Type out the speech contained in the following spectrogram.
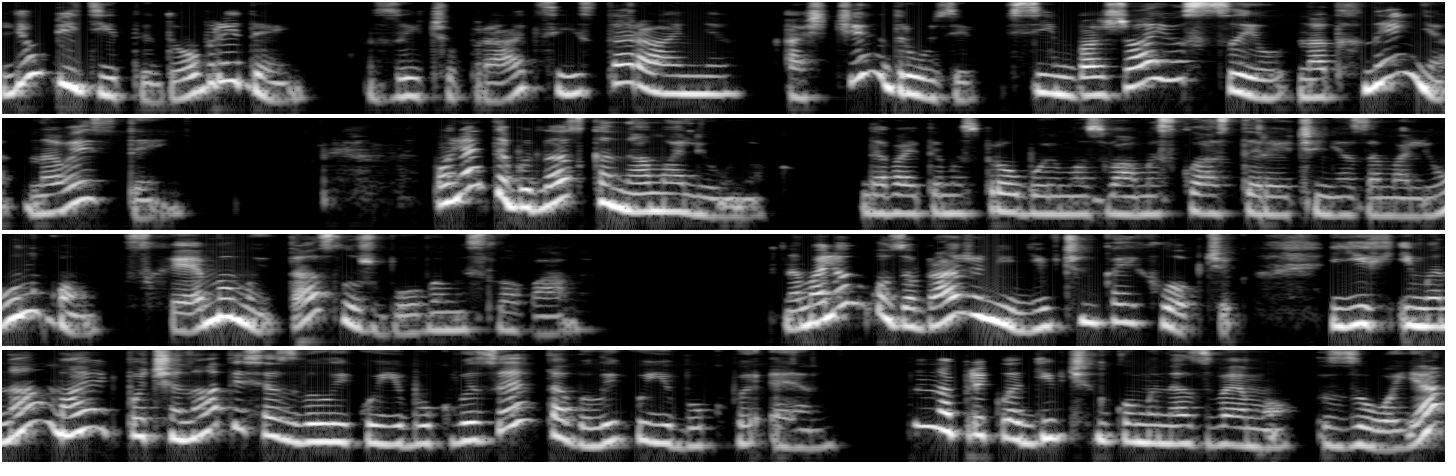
Любі діти, добрий день! Зичу праці і старання. А ще, друзі, всім бажаю сил, натхнення на весь день. Погляньте, будь ласка, на малюнок. Давайте ми спробуємо з вами скласти речення за малюнком, схемами та службовими словами. На малюнку зображені дівчинка і хлопчик. Їх імена мають починатися з великої букви З та великої букви Н. Наприклад, дівчинку ми назвемо Зоя,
